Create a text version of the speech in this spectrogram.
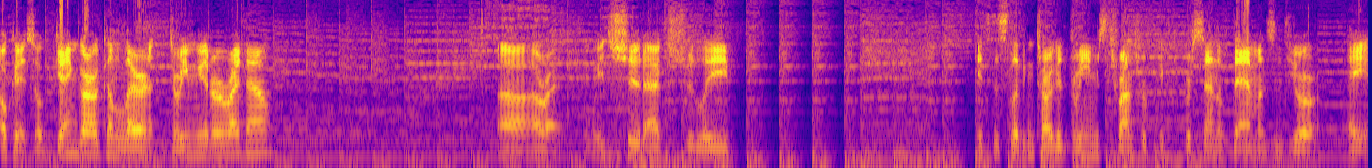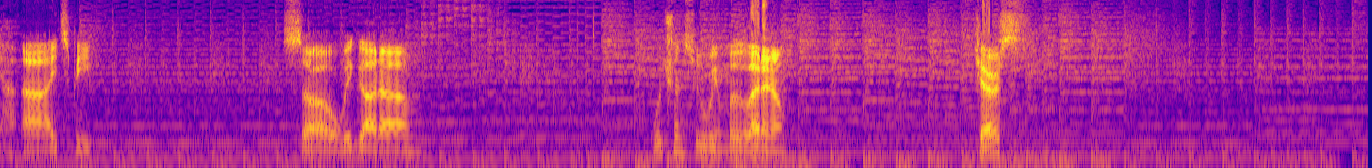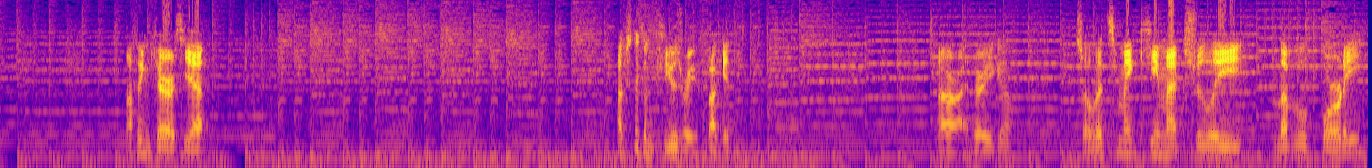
Okay, so Gengar can learn Dream Eater right now. Uh, alright, we should actually it's the sleeping target dreams transfer 50% of damage into your A, uh, HP. So we got um which one should we move? I don't know. Chairs? I think chairs, yeah. Actually Confuse Ray, fuck it. Alright, there you go. So let's make him actually level 40.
